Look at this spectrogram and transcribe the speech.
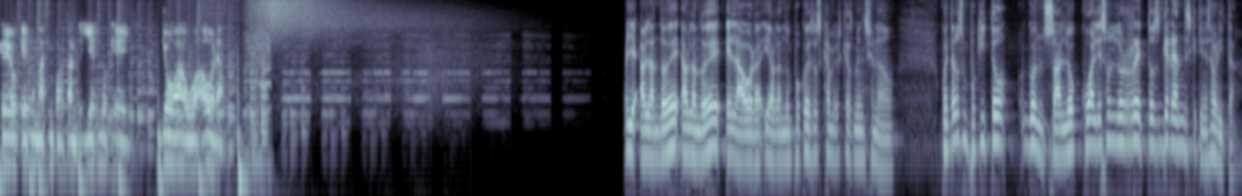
creo que es lo más importante y es lo que yo hago ahora. Oye, hablando de, hablando de el ahora y hablando un poco de esos cambios que has mencionado, cuéntanos un poquito, Gonzalo, cuáles son los retos grandes que tienes ahorita.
